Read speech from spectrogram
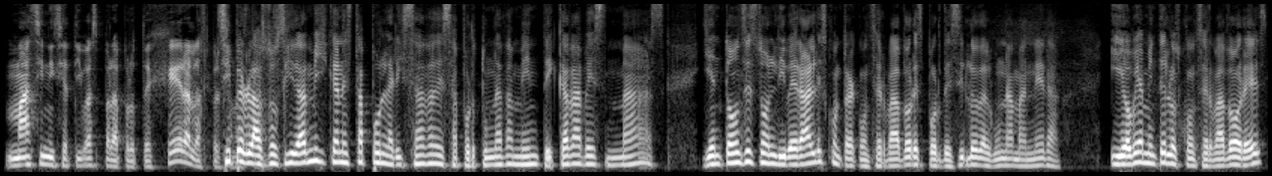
más iniciativas para proteger a las personas. Sí, pero la sociedad mexicana está polarizada desafortunadamente, cada vez más. Y entonces son liberales contra conservadores, por decirlo de alguna manera. Y obviamente los conservadores,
